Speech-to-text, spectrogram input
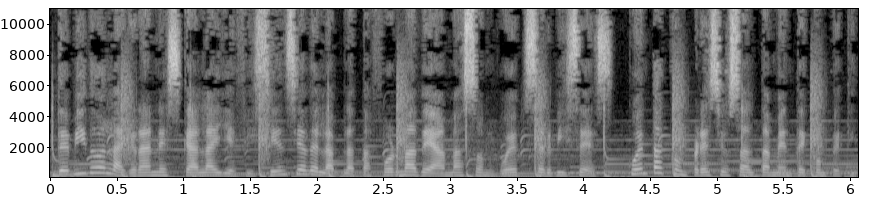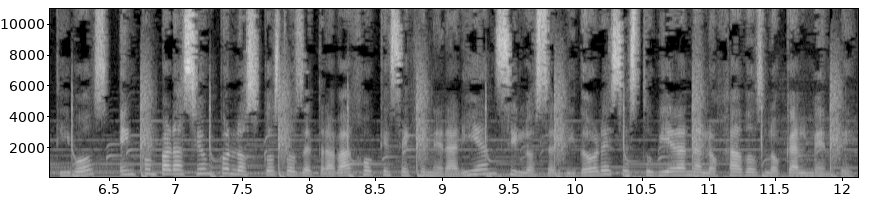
Debido a la gran escala y eficiencia de la plataforma de Amazon Web Services, cuenta con precios altamente competitivos en comparación con los costos de trabajo que se generarían si los servidores estuvieran alojados localmente.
